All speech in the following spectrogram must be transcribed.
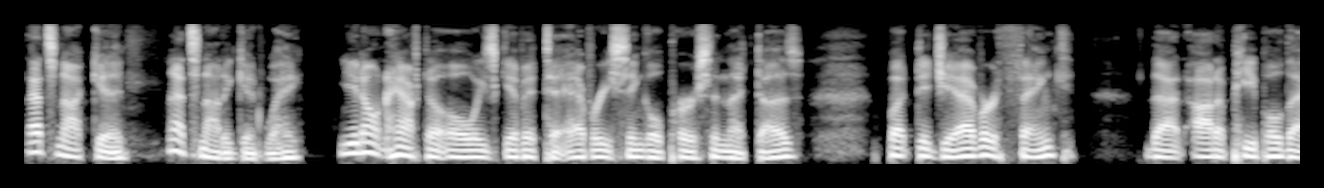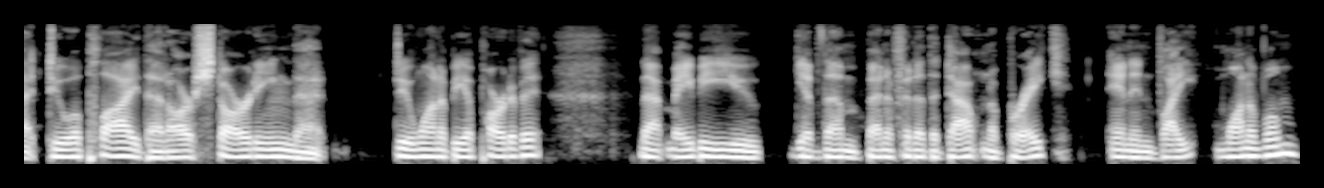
that's not good. That's not a good way. You don't have to always give it to every single person that does. But did you ever think that out of people that do apply, that are starting, that do want to be a part of it, that maybe you give them benefit of the doubt and a break and invite one of them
